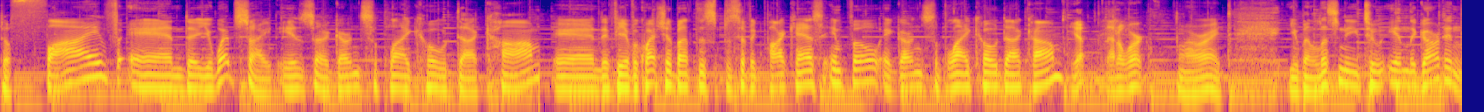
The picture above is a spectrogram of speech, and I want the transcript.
to 5 and uh, your website is uh, gardensupplyco.com and if you have a question about this specific podcast info at gardensupplyco.com Yep, that'll work. all right you've been listening to in the garden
